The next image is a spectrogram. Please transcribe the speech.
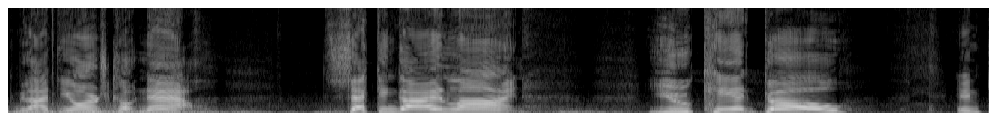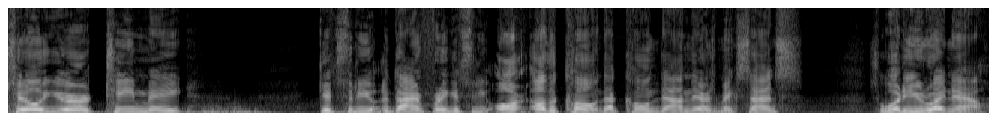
Can you line up the orange cone? Now, second guy in line, you can't go until your teammate gets to the, the guy in front gets to the other cone, that cone down there. Does that make sense? So what are you right now?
